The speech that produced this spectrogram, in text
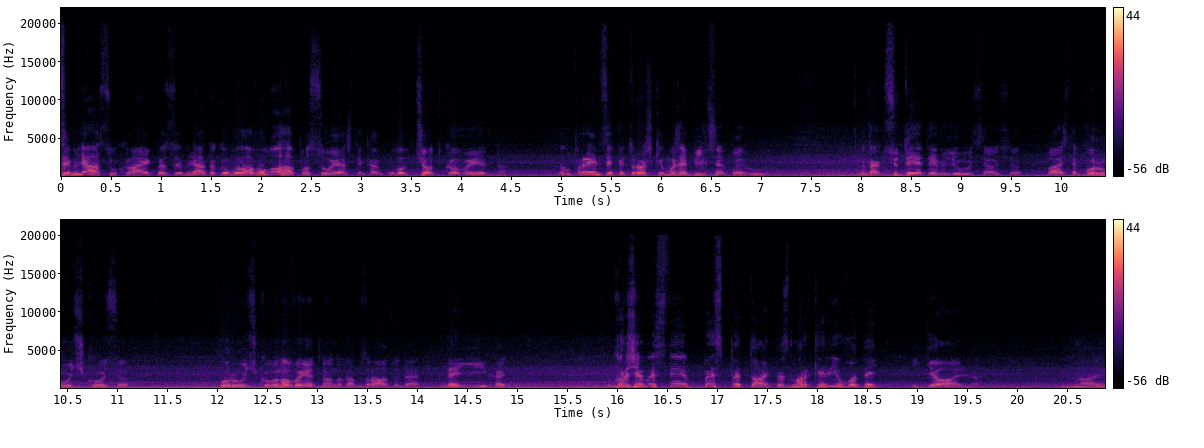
земля суха, якби земля така була волога по соняшниках, було б чітко видно. Ну, в принципі, трошки може більше беру. Ну так сюди дивлюся, ось. Бачите, по ручку ось. По ручку, воно видно, воно там зразу де, де їхати. Ну, Коротше, вести без питань, без маркерів водить ідеально. Знаю.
